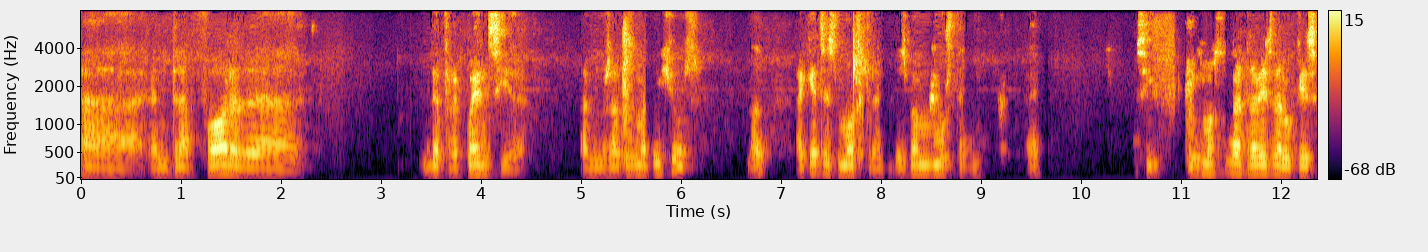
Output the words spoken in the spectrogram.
a entrar fora de, de freqüència amb nosaltres mateixos, val? aquests es mostren, es van mostrant. Eh? Sigui, es mostren a través de lo que és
